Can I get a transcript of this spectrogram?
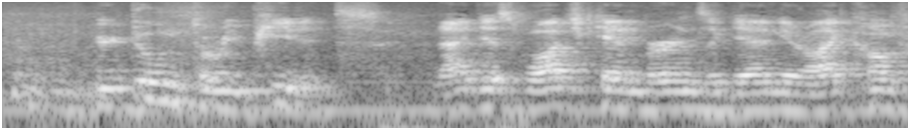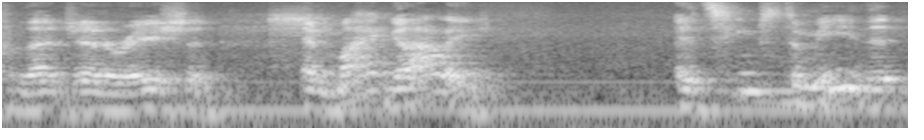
you're doomed to repeat it. And I just watched Ken Burns again. You know, I come from that generation, and my golly, it seems to me that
